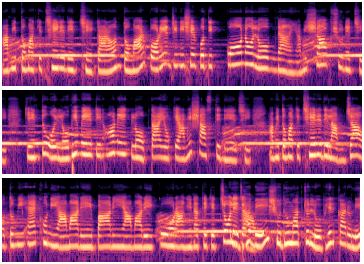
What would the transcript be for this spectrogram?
আমি তোমাকে ছেড়ে দিচ্ছি কারণ তোমার পরের জিনিসের প্রতি কোনো লোভ নাই, আমি সব শুনেছি। কিন্তু ওই লোভী মেয়েটির অনেক লোভ, তাই ওকে আমি শাস্তি দিয়েছি। আমি তোমাকে ছেড়ে দিলাম, যাও তুমি এখনই আমার এ বাড়ি, আমার এ কোর আঙিনা থেকে চলে যাবে শুধুমাত্র লোভের কারণে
